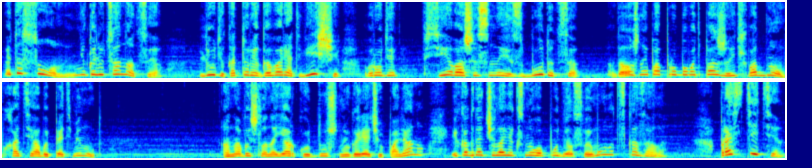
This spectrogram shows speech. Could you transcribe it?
Это сон, не галлюцинация. Люди, которые говорят вещи вроде «все ваши сны сбудутся», должны попробовать пожить в одном хотя бы пять минут. Она вышла на яркую, душную, горячую поляну, и когда человек снова поднял свой молот, сказала «Простите».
